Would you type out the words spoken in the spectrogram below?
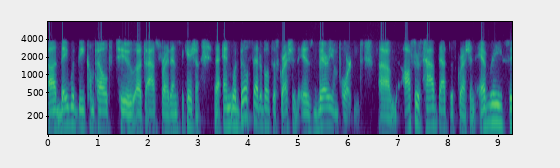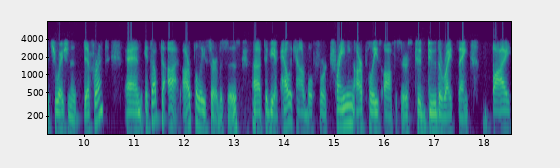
uh, they would be compelled to uh, to ask for identification. And what Bill said about discretion is very important. Um, officers have that discretion. Every situation is different, and it's up to us, our police services, uh, to be held accountable for training our police officers to do the right thing by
